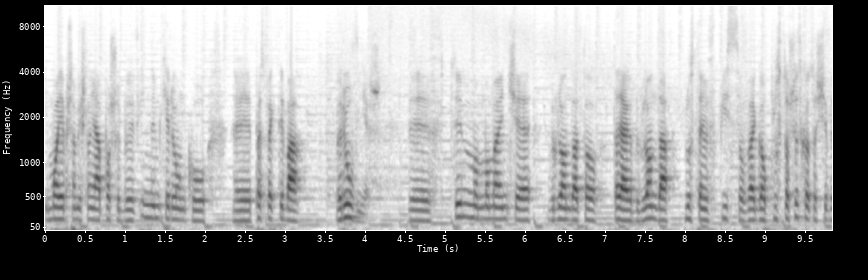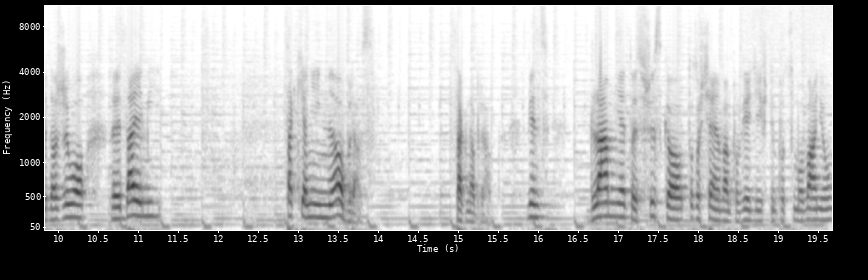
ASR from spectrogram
i moje przemyślenia poszłyby w innym kierunku. Yy, Perspektywa również. Yy, W tym momencie wygląda to tak, jak wygląda, plus ten wpis sowego, plus to wszystko, co się wydarzyło, yy, daje mi taki, a nie inny obraz. Tak naprawdę. Więc dla mnie to jest wszystko, to co chciałem Wam powiedzieć w tym podsumowaniu.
